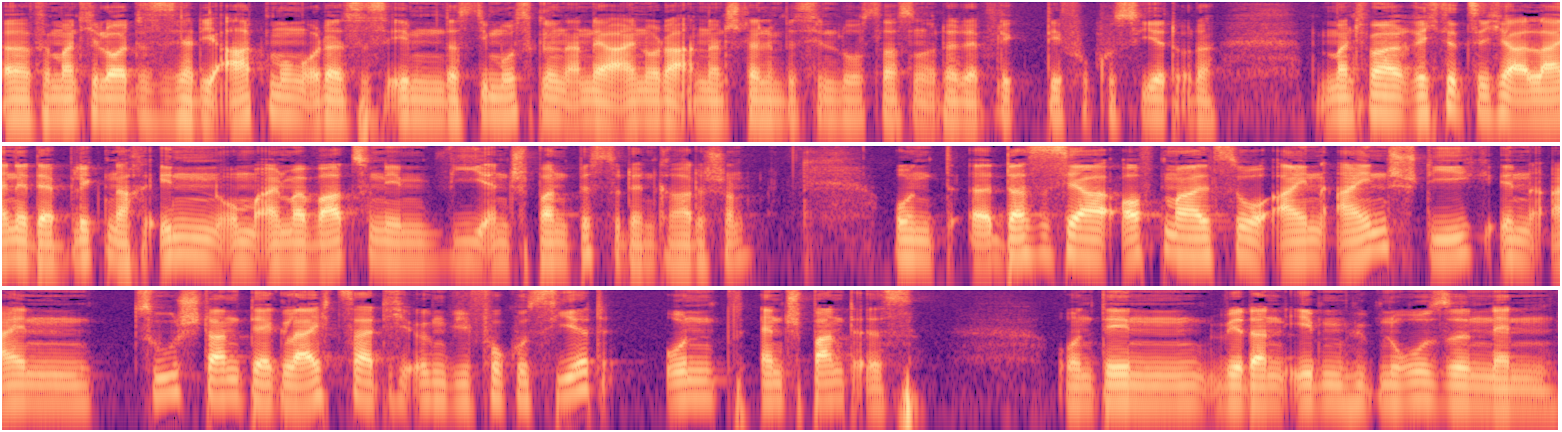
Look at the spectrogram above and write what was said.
äh, für manche Leute ist es ja die Atmung oder ist es eben, dass die Muskeln an der einen oder anderen Stelle ein bisschen loslassen oder der Blick defokussiert oder manchmal richtet sich ja alleine der Blick nach innen, um einmal wahrzunehmen, wie entspannt bist du denn gerade schon. Und äh, das ist ja oftmals so ein Einstieg in einen Zustand, der gleichzeitig irgendwie fokussiert und entspannt ist. Und den wir dann eben Hypnose nennen.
